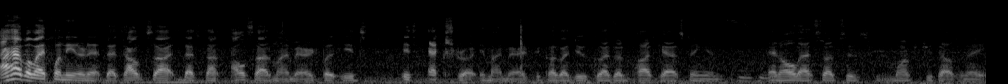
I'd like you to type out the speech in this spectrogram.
i have a life on the internet that's outside that's not outside of my marriage but it's it's extra in my marriage because i do because i've done podcasting and Mm-hmm. and all that stuff since march 2008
